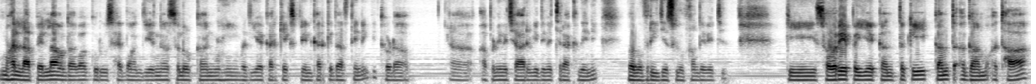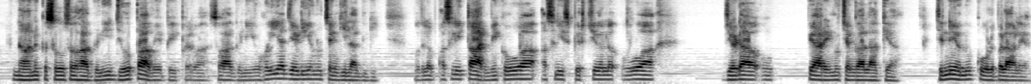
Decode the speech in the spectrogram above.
ਮਹੱਲਾ ਪਹਿਲਾ ਆਉਂਦਾ ਵਾ, ਗੁਰੂ ਸਾਹਿਬਾਨ ਜੀ ਇਹਨਾਂ ਸ਼ਲੋਕਾਂ ਨੂੰ ਹੀ ਵਧੀਆ ਕਰਕੇ ਐਕਸਪਲੇਨ ਕਰਕੇ ਦੱਸਦੇ ਨੇ ਕਿ ਥੋੜਾ ਆਪਣੇ ਵਿਚਾਰ ਵੀ ਇਹਦੇ ਵਿੱਚ ਰੱਖਦੇ ਨੇ, ਬਾਬਾ ਫਰੀਦ ਜੀ ਸ਼ਲੋਕਾਂ ਦੇ ਵਿੱਚ, ਕਿ ਸਹੁਰੇ ਪਈਏ ਕੰਤ ਕੀ, ਕੰਤ ਅਗੰਮ ਅਥਾ, ਨਾਨਕ ਸੋ ਸੁਹਾਗਣੀ ਜੋ ਭਾਵੇ ਬੇਪਰਵਾਹ। ਸੁਹਾਗਣੀ ਉਹ ਹੀ ਆ ਜਿਹੜੀ ਉਹਨੂੰ ਚੰਗੀ ਲੱਗ ਗਈ ਮਤਲਬ ਅਸਲੀ ਧਾਰਮਿਕ ਉਹ ਆ, ਅਸਲੀ ਸਪਿਰਚੁਅਲ ਉਹ ਆ ਜਿਹੜਾ ਉਹ ਪਿਆਰੇ ਨੂੰ ਚੰਗਾ ਲੱਗ ਗਿਆ ਜਿਨੇ ਉਹਨੂੰ ਕੋਲ ਬੁਲਾ ਲਿਆ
